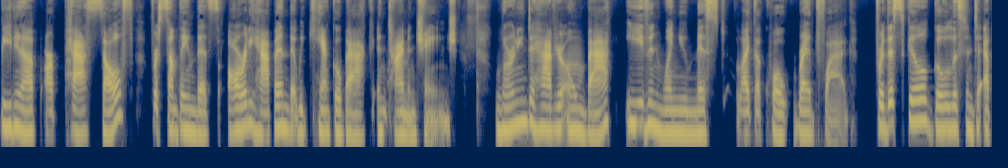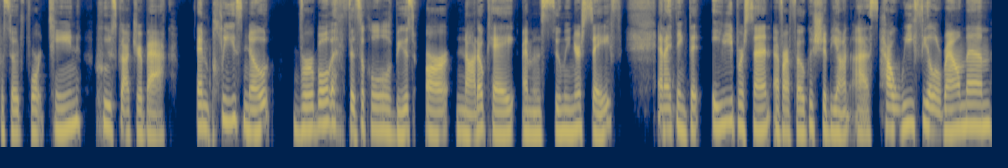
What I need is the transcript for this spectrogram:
beating up our past self for something that's already happened that we can't go back in time and change. Learning to have your own back even when you missed like a quote red flag. For this skill, go listen to episode 14 Who's Got Your Back? And please note, verbal and physical abuse are not okay. I'm assuming you're safe. And I think that 80% of our focus should be on us, how we feel around them,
